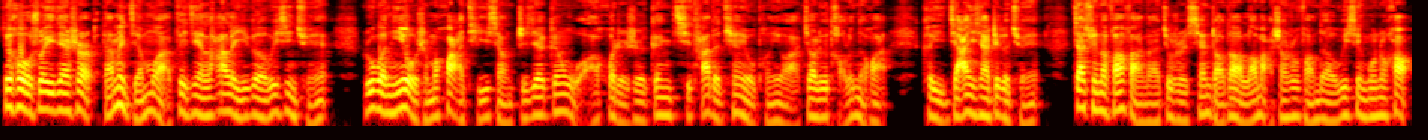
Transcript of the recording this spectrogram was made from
最后说一件事儿，咱们节目啊最近拉了一个微信群，如果你有什么话题想直接跟我或者是跟其他的听友朋友啊交流讨论的话，可以加一下这个群。加群的方法呢，就是先找到老马上书房的微信公众号，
